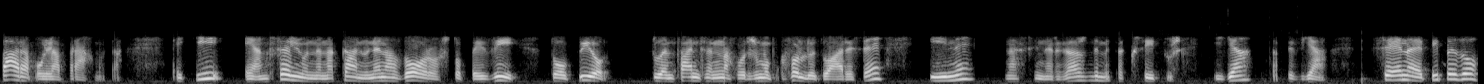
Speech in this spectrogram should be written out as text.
πάρα πολλά πράγματα. Εκεί, εάν θέλουν να κάνουν ένα δώρο στο παιδί το οποίο του εμφάνισε ένα χωρισμό που καθόλου δεν του άρεσε, είναι να συνεργάζονται μεταξύ τους για τα παιδιά. Σε ένα επίπεδο,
